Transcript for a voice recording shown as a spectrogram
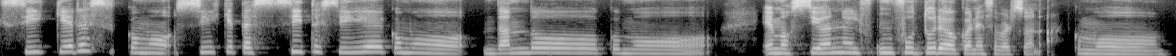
sí quieres como, sí que te, sí te sigue como dando como emoción el- un futuro con esa persona, como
